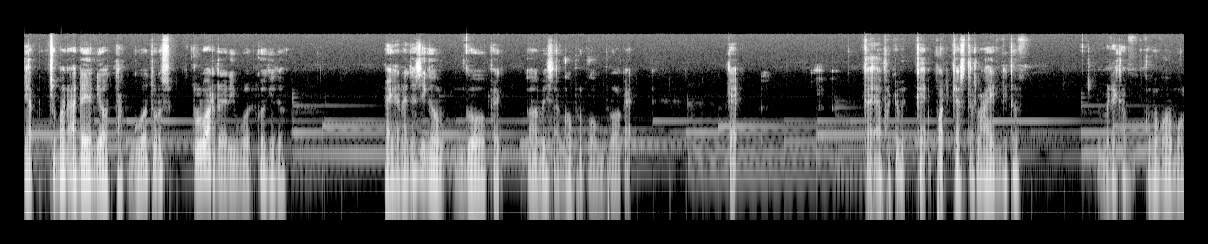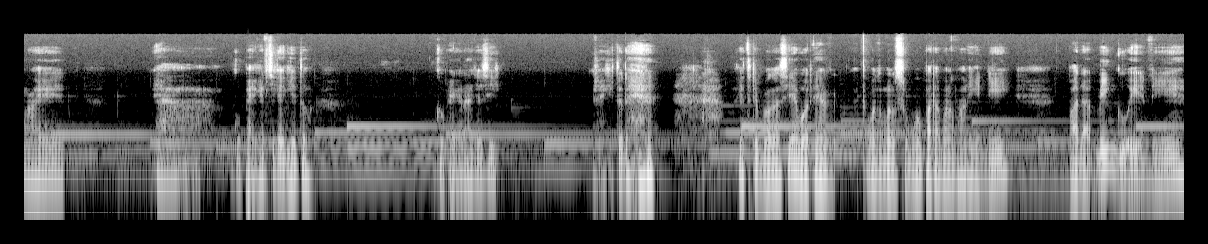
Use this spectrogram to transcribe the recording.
yang cuman ada yang di otak gue terus keluar dari mulut gue gitu pengen aja sih gue gue uh, bisa ngobrol-ngobrol kayak kayak kayak apa namanya kayak podcaster lain gitu. Mereka ngomong-ngomong lain. Ya gue pengen sih kayak gitu. Gue pengen aja sih. Ya gitu deh. Oke, terima kasih ya buat yang teman-teman semua pada malam hari ini. Pada minggu ini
